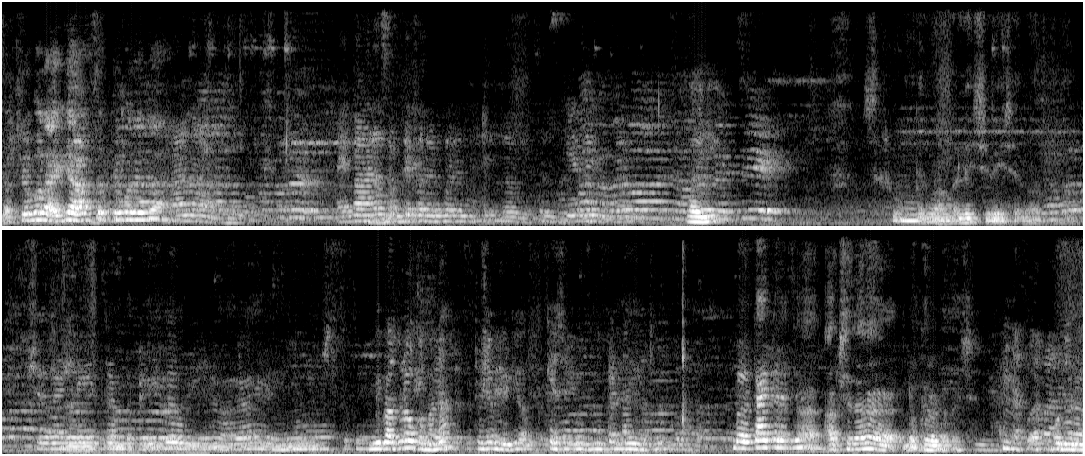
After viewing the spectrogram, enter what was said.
सप्टेंबर आहे की आठ सप्टेंबर आहे का वहिनी. मंगल मंगल शिवे सर्व शरण्ये त्र्यंबके गौरी नारायणी. नमोस्तुते. मी बाजूला होतो म्हणा. तुझ्या व्हिडिओ केसेट नाही घेत ना बरं काय करायचं? अक्षरा डोक्यावर टाकायची पुनरा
